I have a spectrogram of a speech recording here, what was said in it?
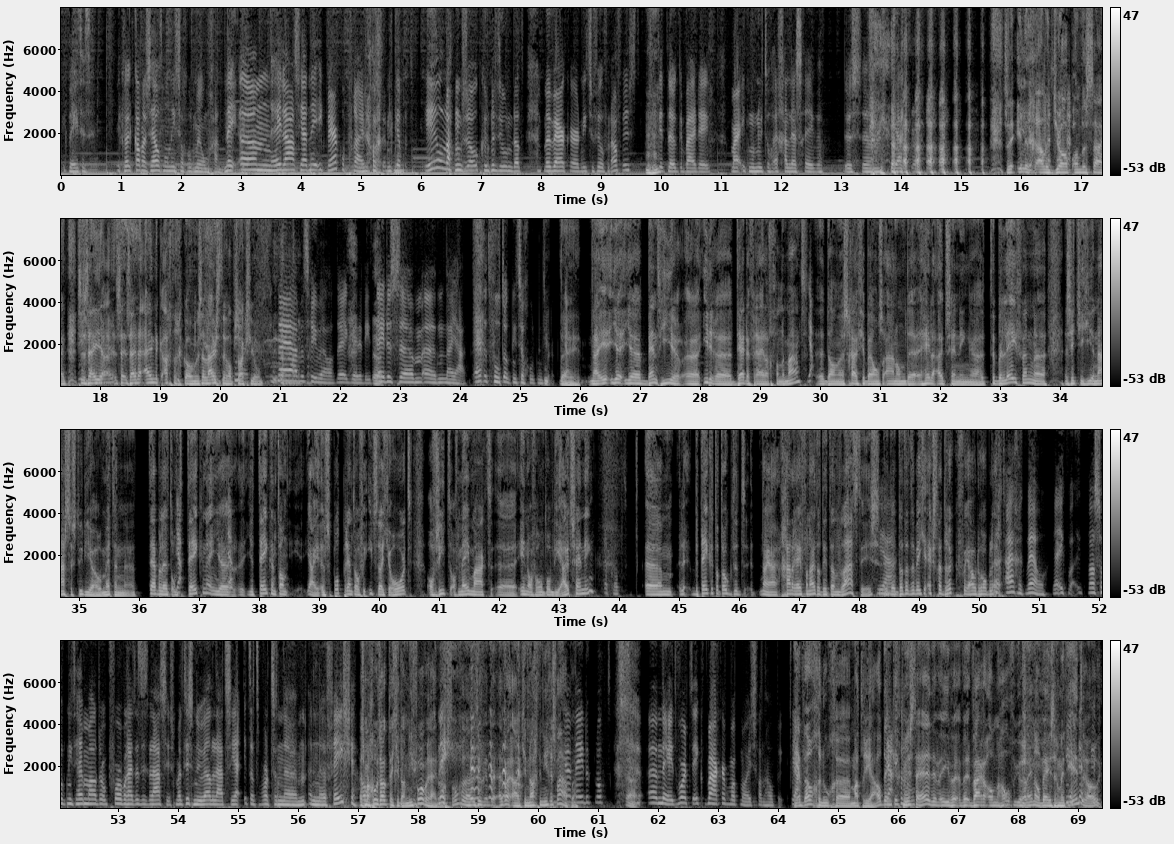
Ik weet het. Ik, ik kan er zelf nog niet zo goed mee omgaan. Nee, ehm, helaas. Ja, nee, ik werk op vrijdag. En ik heb het heel lang zo kunnen doen dat mijn werk er niet zoveel van af wist. Mhm. ik dit leuk erbij deed. Maar ik moet nu toch echt gaan lesgeven. Dus ehm, ja. Het is een illegale job on the side. Ze zijn, ja, ze zijn er eindelijk achter gekomen. Ze luisteren op Saxion. nou ja, misschien wel. Nee, ik weet het niet. Ja. Nee, dus ehm, ehm, nou ja, het voelt ook niet zo goed natuurlijk. Nee. Nou, je- je, bent hier eh, iedere derde vrijdag van de maand. Eh, dan eh, schuif je bij ons aan om de hele uitzending te beleven. Dan zit je hier naast de studio met een tablet om te tekenen. En je, je tekent dan ja, een spotprint over iets dat je hoort of ziet of meemaakt eh, in of rondom die uitzending. Dat klopt. Ehm, betekent dat ook dat, nou ja, ga er even vanuit dat dit dan de laatste is. Ja. Dat, dat het een beetje extra druk voor jou erop legt? Eigenlijk wel. Ja, ik, ik was ook niet helemaal erop voorbereid dat dit de laatste is. Maar het is nu wel de laatste. Ja, dat wordt een, ehm, een eh, feestje. Dat is maar goed ook dat je dan niet voorbereid was, toch? Dan had je nachten niet Ja, geslapen. nee, dat klopt. Ja. Eh, nee, het wordt, ik maak er wat moois van, hoop ik. Je Ja. hebt wel genoeg eh, materiaal, denk Ja, ik. Tenminste, hè? We, we waren al een half uur alleen al bezig met die Ja. intro.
